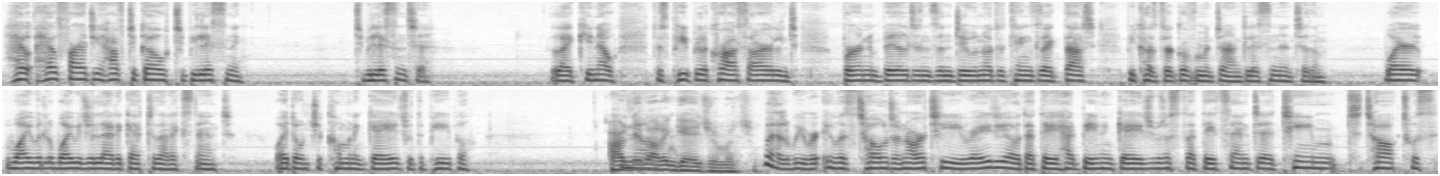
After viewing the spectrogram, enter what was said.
How how far do you have to go to be listening? To be listened to? Like, you know, there's people across Ireland burning buildings and doing other things like that because their government aren't listening to them. Why why would why would you let it get to that extent? Why don't you come and engage with the people? Are you they know- not engaging with you? Well, we were. It was told on RTE radio that they had been engaged with us, that they'd sent a team to talk to us.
